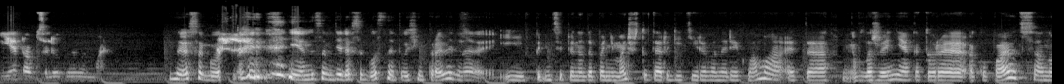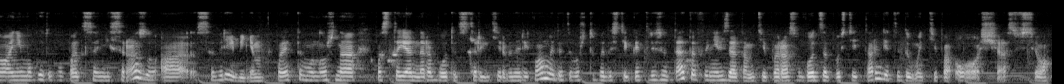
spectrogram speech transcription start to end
и это абсолютно нормально. Ну, я согласна. Не, на самом деле согласна, это очень правильно. И, в принципе, надо понимать, что таргетированная реклама — это вложения, которые окупаются, но они могут окупаться не сразу, а со временем. Поэтому нужно постоянно работать с таргетированной рекламой для того, чтобы достигать результатов. И нельзя там, типа, раз в год запустить таргет и думать, типа, о, сейчас все,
